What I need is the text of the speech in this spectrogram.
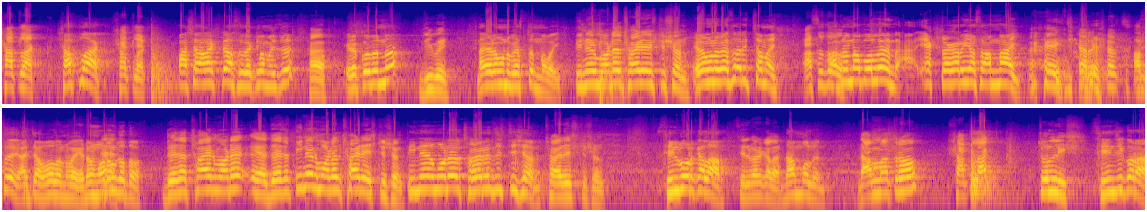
সাত লাখ। সাত লাখ? সাত লাখ। পাশে আরেকটা আছে দেখলাম এই যে। হ্যাঁ। এটা কইবেন না? জি ভাই। না এটা মনে ব্যস্ত না ভাই? তিনের মডেল ছয় রেজিস্ট্রেশন। এটা মনে বেচার ইচ্ছা নাই? আছে তো। আপনার না বললেন একটা গাড়ি আছে আর নাই। আছে। আচ্ছা বলেন ভাই এটা। মডেল কত? দুই হাজার ছয়ের মডেল দুই হাজার তিনের মডেল ছয় রেজিস্ট্রেশন। তিনের মডেল ছয় রেজিস্ট্রেশন? ছয় registration. Silver colour silver colour দাম বলেন। দাম মাত্র সাত লাখ চল্লিশ। সিএনজি করা?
